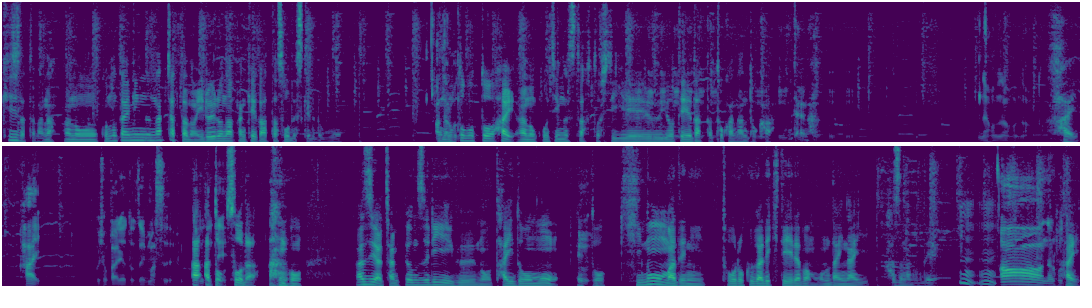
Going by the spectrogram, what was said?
記事だったかな。あのこのタイミングになっちゃったのはいろいろな関係があったそうですけれども。もともとはいあのコーチングスタッフとして入れる予定だったとかなんとかみたいな。なるほどなるほど。なるほどはい。はい。ご紹介ありがとうございます。ああとそうだ。あのアジアチャンピオンズリーグの帯同も、えっと昨日までに登録ができていれば問題ないはずなので、うんうん。ああなるほど。はい、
